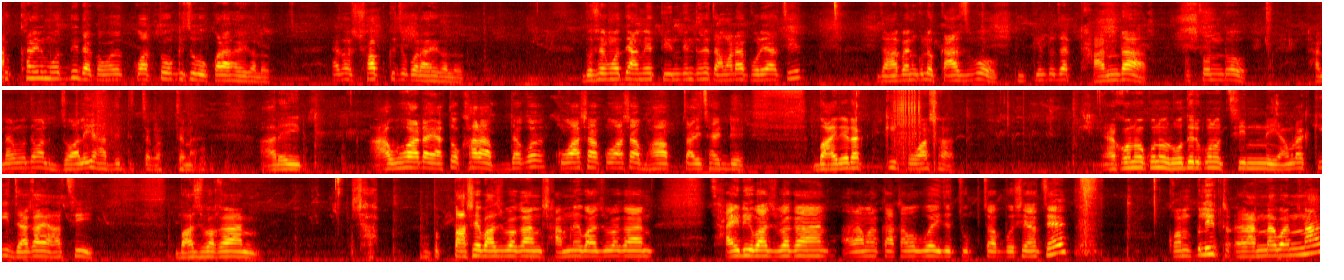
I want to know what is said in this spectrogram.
আটখানির মধ্যে দেখো আমাদের কত কিছু করা হয়ে গেল। এখন সব কিছু করা হয়ে গেল। দোষের মধ্যে আমি তিন দিন ধরে জামাটা পরে আছি। জামা প্যান্টগুলো কাচবো, কিন্তু যা ঠান্ডা, প্রচণ্ড, ঠান্ডার মধ্যে আমার জলেই হাত দিতে ইচ্ছা করছে না। আর এই আবহাওয়াটা এত খারাপ, দেখো কুয়াশা কুয়াশা ভাব চারি সাইডে। বাইরেটা কি কুয়াশা। এখনও কোনো রোদের কোনো চিন নেই। আমরা কি জায়গায় আছি? বাঁশবাগান পাশে বাঁশবাগান, সামনে বাঁশবাগান, সাইডে বাঁশবাগান। আর আমার কাকাবাবু এই যে চুপচাপ বসে আছে। কমপ্লিট রান্না বান্না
